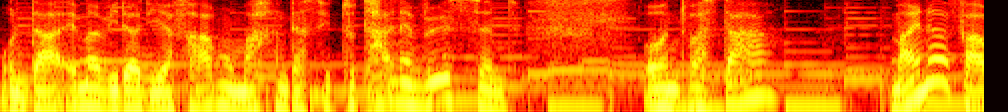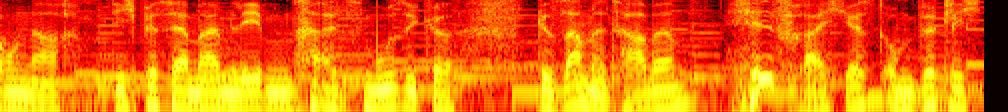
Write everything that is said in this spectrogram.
und da immer wieder die Erfahrung machen, dass sie total nervös sind und was da meiner Erfahrung nach, die ich bisher in meinem Leben als Musiker gesammelt habe, hilfreich ist, um wirklich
